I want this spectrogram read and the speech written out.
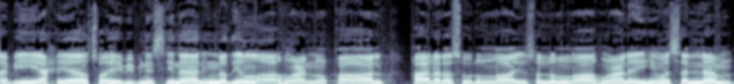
أبي يحيى صهيب بن سنان رضي الله عنه قال قال رسول الله صلى الله عليه وسلم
